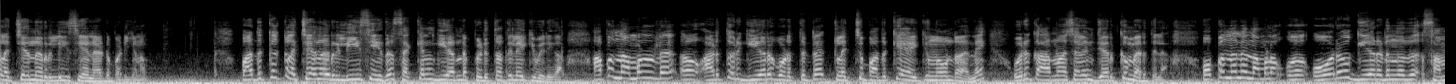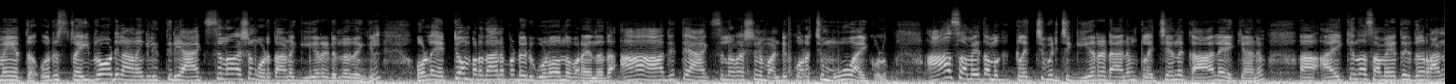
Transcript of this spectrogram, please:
ക്ലച്ച് എന്ന് റിലീസ് ചെയ്യാനായിട്ട് പഠിക്കണം. പതുക്കെ ക്ലച്ച് നിന്ന് റിലീസ് ചെയ്ത് സെക്കൻഡ് ഗിയറിന്റെ പിടുത്തത്തിലേക്ക് വരിക. അപ്പം നമ്മളുടെ അടുത്തൊരു ഗിയർ കൊടുത്തിട്ട് ക്ലച്ച് പതുക്കെ അയക്കുന്നതുകൊണ്ട് തന്നെ ഒരു കാരണവശാലും ജെർക്കും വരത്തില്ല. ഒപ്പം തന്നെ നമ്മൾ ഓരോ ഗിയർ ഇടുന്നത് സമയത്ത് ഒരു സ്ട്രെയിറ്റ് റോഡിലാണെങ്കിൽ ഇത്തിരി ആക്സിലറേഷൻ കൊടുത്താണ് ഗിയർ ഇടുന്നതെങ്കിൽ ഉള്ള ഏറ്റവും പ്രധാനപ്പെട്ട ഒരു ഗുണം എന്ന് പറയുന്നത് ആ ആദ്യത്തെ ആക്സിലറേഷൻ വണ്ടി കുറച്ച് മൂവ് ആയിക്കോളും ആ സമയത്ത് നമുക്ക് ക്ലച്ച് പിടിച്ച് ഗിയർ ഇടാനും ക്ലച്ചിൽ നിന്ന് കാലയക്കാനും അയക്കുന്ന സമയത്ത് ഇത് റൺ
